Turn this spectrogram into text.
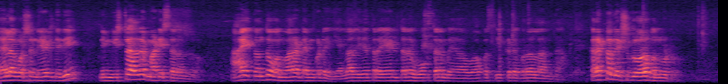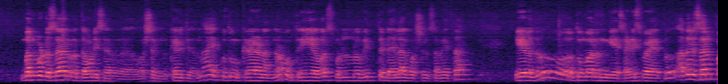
dialogue version ಹೇಳ್ತೀನಿ. ನಿಮ್ಗೆ ಇಷ್ಟ ಆದರೆ ಮಾಡಿ ಸರ್, ಅಂದರು. ಆಯಿತು ಅಂತ ಒಂದು ವಾರ ಟೈಮ್ ಕೊಟ್ಟೆ. ಎಲ್ಲರೂ ಇದೇ ಥರ ಹೇಳ್ತಾರೆ, ಹೋಗ್ತಾರೆ ವಾಪಸ್ ಈ ಕಡೆ ಬರಲ್ಲ ಅಂತ. ಕರೆಕ್ಟಾಗಿ ನೆಕ್ಸ್ಟ್ ಶುಕ್ರವಾರ ಬಂದ್ಬಿಟ್ರು. ಬಂದ್ಬಿಟ್ಟು ಸರ್ ತಗೊಳ್ಳಿ ಸರ್ ವರ್ಷನ್ ಕೇಳ್ತೀನಿ ನಾ ಕೂತ್ಕೊಂಡು ಕೇಳೋಣ ಅಂದ್ರೆ ಒಂದು three hours full with dialogue version ಸಮೇತ ಹೇಳಿದ್ರು. ತುಂಬ ನನಗೆ ಸ್ಯಾಟಿಸ್ಫೈ ಆಯಿತು. ಅದರಲ್ಲಿ ಸ್ವಲ್ಪ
